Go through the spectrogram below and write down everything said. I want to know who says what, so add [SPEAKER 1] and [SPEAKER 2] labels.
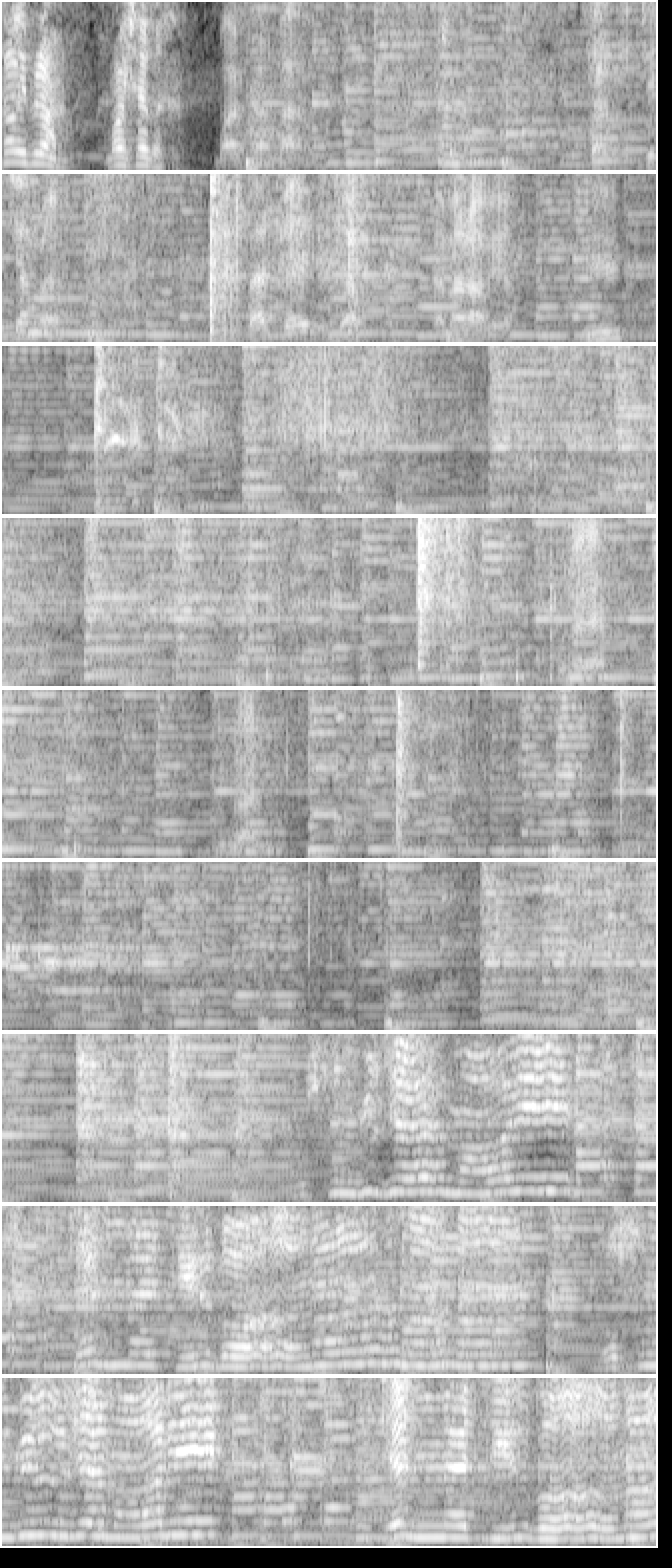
[SPEAKER 1] Çal İbrahim. Başladık.
[SPEAKER 2] Başla ben. Sen çekecek mi? Ben şey şey yap. Ömer abiye.
[SPEAKER 1] Hı. Gül cemali cennettir bana Hüsnü gül cemali cennettir bana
